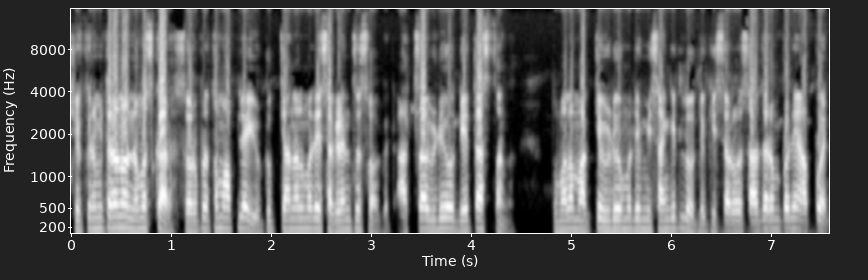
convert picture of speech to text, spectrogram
शेतकरी मित्रांनो नमस्कार. सर्वप्रथम आपल्या युट्यूब चॅनलमध्ये सगळ्यांचं स्वागत. आजचा व्हिडिओ देत असताना तुम्हाला मागच्या व्हिडिओमध्ये मी सांगितलं होतं की सर्वसाधारणपणे आपण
